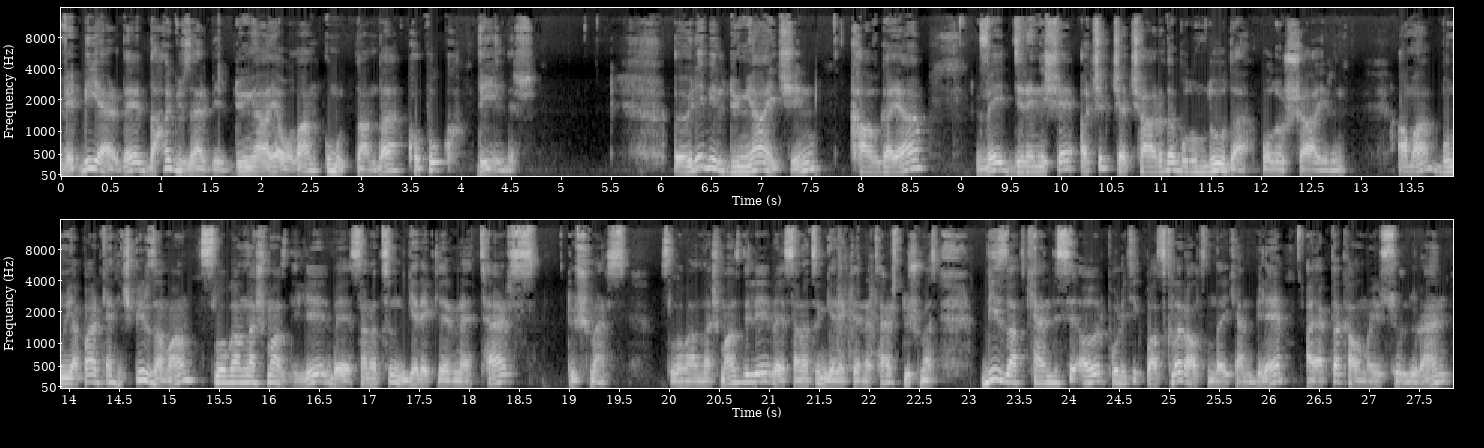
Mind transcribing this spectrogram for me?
ve bir yerde daha güzel bir dünyaya olan umuttan da kopuk değildir. Öyle bir dünya için kavgaya ve direnişe açıkça çağrıda bulunduğu da olur şairin. Ama bunu yaparken hiçbir zaman sloganlaşmaz dili ve sanatın gereklerine ters düşmez. Sloganlaşmaz dili ve sanatın gereklerine ters düşmez. Bizzat kendisi ağır politik baskılar altındayken bile ayakta kalmayı sürdüren,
